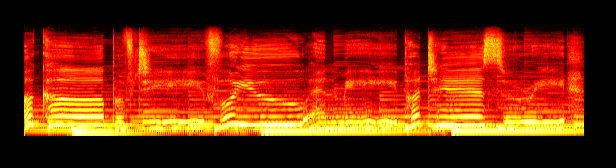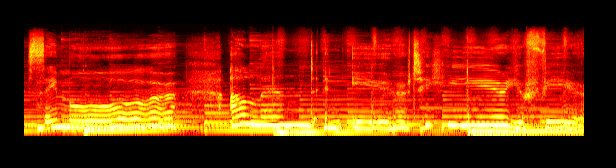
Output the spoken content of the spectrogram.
A cup of tea for you and me, patisserie. Say more. I'll lend an ear to hear your fear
